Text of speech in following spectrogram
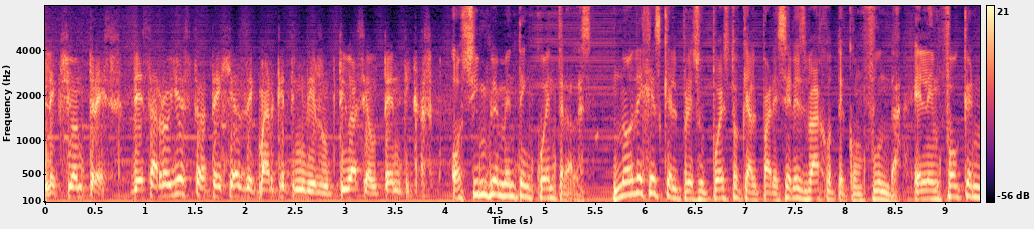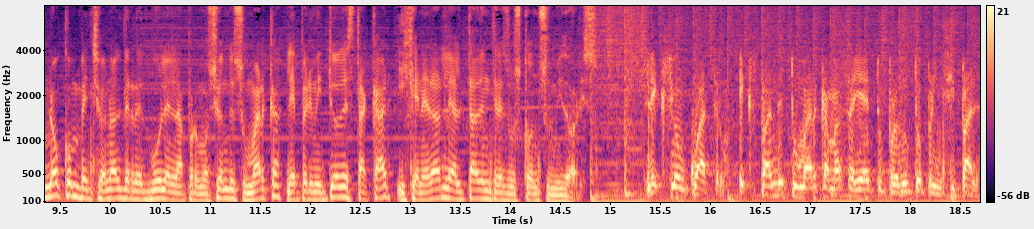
Lección 3. Desarrolla estrategias de marketing disruptivas y auténticas. O simplemente encuéntralas. No dejes que el presupuesto que al parecer es bajo te confunda. El enfoque no convencional de Red Bull en la promoción de su marca le permitió destacar y generar lealtad entre sus consumidores. Lección 4. Expande tu marca más allá de tu producto principal.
